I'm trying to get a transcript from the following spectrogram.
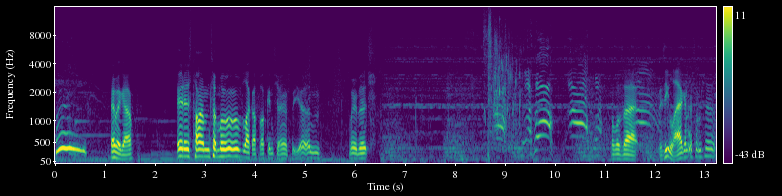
Woo. There we go. It is time to move like a fucking champion. Come here, bitch. What was that? Is he lagging or some shit?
